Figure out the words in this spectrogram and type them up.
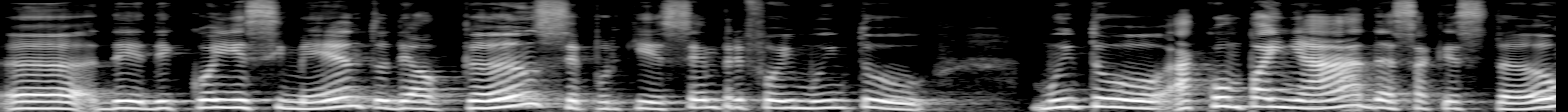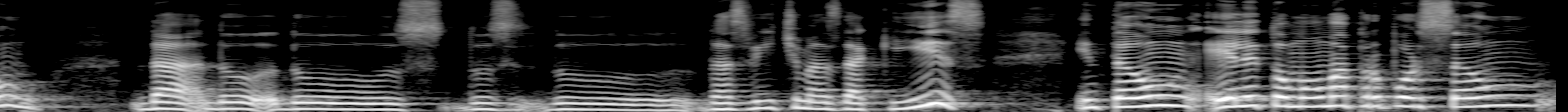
uh, de, de conhecimento, de alcance, porque sempre foi muito, muito acompanhada essa questão da, do, dos, dos, do, das vítimas da KIS, então ele tomou uma proporção,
